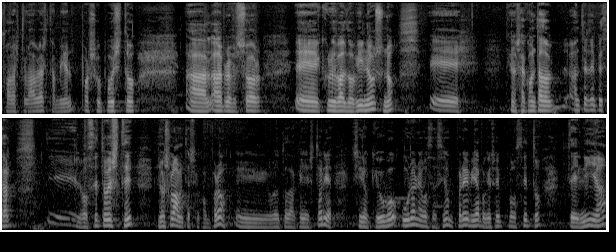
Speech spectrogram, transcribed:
todas las palabras. También, por supuesto, al, profesor eh, Cruz Valdovinos, ¿no? que nos ha contado, antes de empezar, el boceto este no solamente se compró, hubo toda aquella historia, sino que hubo una negociación previa, porque ese boceto tenía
